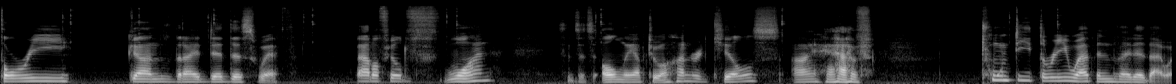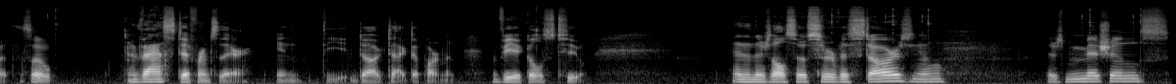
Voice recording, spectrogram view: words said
three guns that I did this with. Battlefield 1, since it's only up to 100 kills, I have 23 weapons I did that with. So, vast difference there in the dog tag department. Vehicles, too. And then there's also service stars, you know. There's missions.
